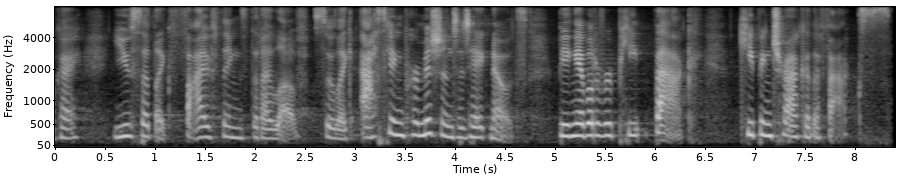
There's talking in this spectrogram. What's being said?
Okay, you said like five things that I love. So, like asking permission to take notes, being able to repeat back, keeping track of the facts.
